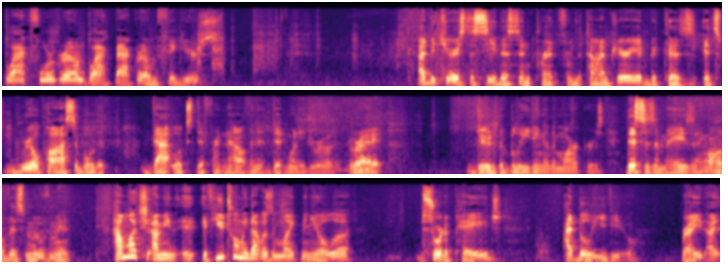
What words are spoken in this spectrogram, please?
black foreground, black background figures. I'd be curious to see this in print from the time period because it's real possible that that looks different now than it did when he drew it Right. due to the bleeding of the markers. This is amazing. All this movement. How much? I mean, if you told me that was a Mike Mignola sort of page, I'd believe you, right? I,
